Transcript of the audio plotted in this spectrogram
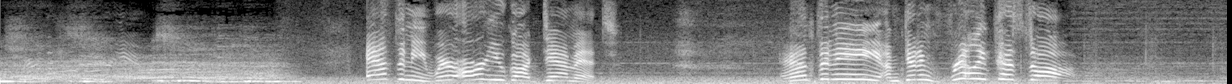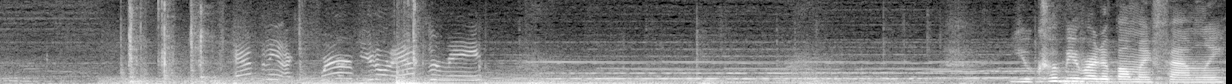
The shot. Save. He scored. Anthony, where are you, goddammit? Anthony, I'm getting really pissed You could be right about my family.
